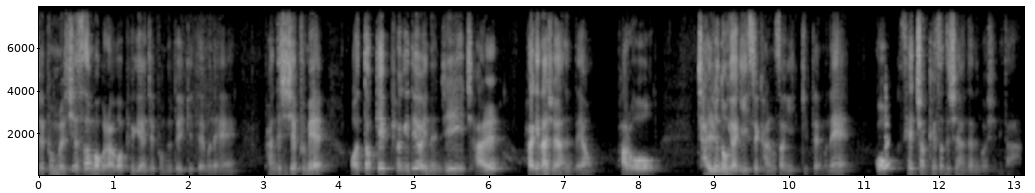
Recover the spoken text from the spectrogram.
제품을 씻어서 먹으라고 표기한 제품들도 있기 때문에 반드시 제품에 어떻게 표기되어 있는지 잘 확인하셔야 하는데요. 바로 잔류 농약이 있을 가능성이 있기 때문에 꼭 세척해서 드셔야 한다는 것입니다.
